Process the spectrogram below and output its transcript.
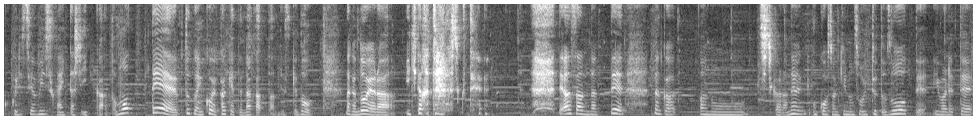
国立美術館行ったしいっかと思って特に声かけてなかったんですけどなんかどうやら行きたかったらしくて。で朝になってなんかあの父からね「お母さん昨日そう言ってたぞ」って言われて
